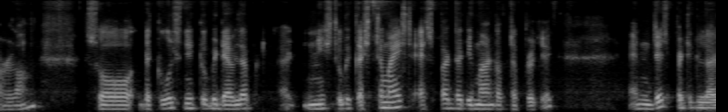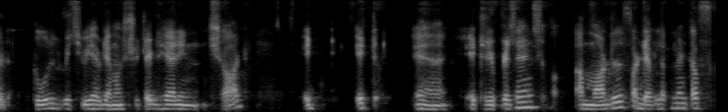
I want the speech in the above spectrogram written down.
or long so the tools need to be developed uh, needs to be customized as per the demand of the project and this particular tool which we have demonstrated here in short it it uh, it represents a model for development of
